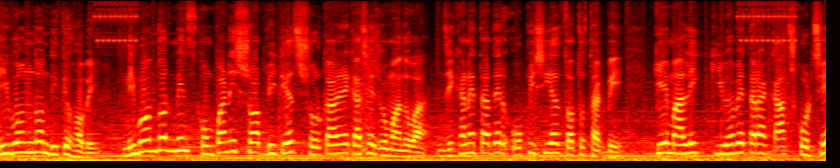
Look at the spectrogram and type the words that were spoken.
নিবন্ধন দিতে হবে। নিবন্ধন মিন্স কোম্পানির সব ডিটেলস সরকারের কাছে জমা দেওয়া, যেখানে তাদের অফিসিয়াল তথ্য থাকবে, কে মালিক, কীভাবে তারা কাজ করছে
